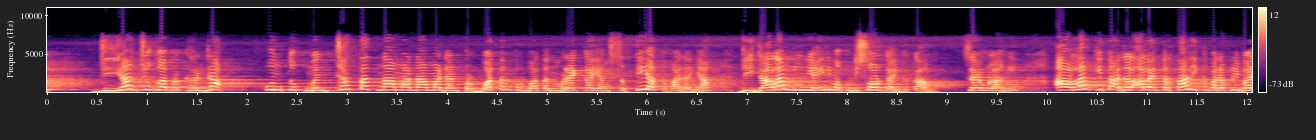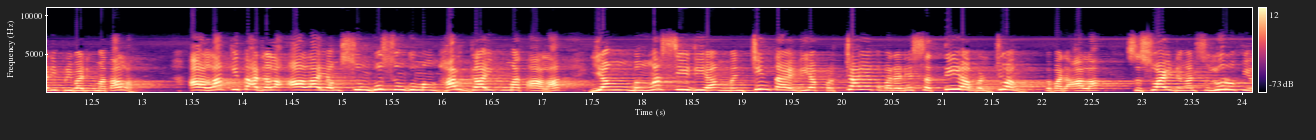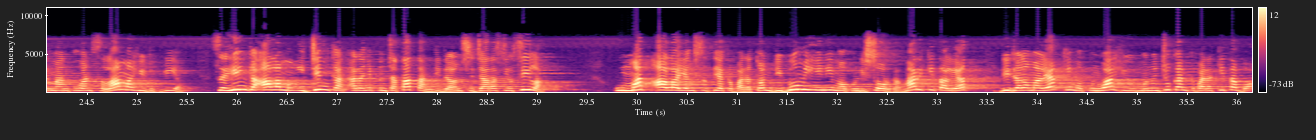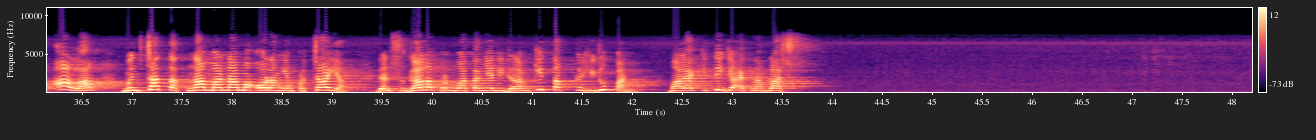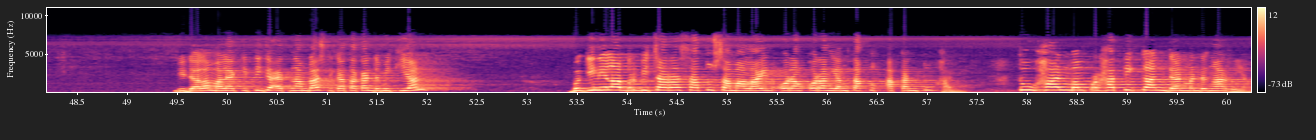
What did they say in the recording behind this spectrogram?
dia juga berkehendak untuk mencatat nama-nama dan perbuatan-perbuatan mereka yang setia kepadanya di dalam dunia ini maupun di sorga yang kekal. Saya ulangi, Allah kita adalah Allah yang tertarik kepada pribadi-pribadi umat Allah. Allah kita adalah Allah yang sungguh-sungguh menghargai umat Allah, yang mengasihi dia, mencintai dia, percaya kepada dia, setia berjuang kepada Allah sesuai dengan seluruh firman Tuhan selama hidup dia. Sehingga Allah mengizinkan adanya pencatatan di dalam sejarah silsilah. Umat Allah yang setia kepada Tuhan di bumi ini maupun di sorga. Mari kita lihat di dalam Maliaki maupun Wahyu menunjukkan kepada kita bahwa Allah mencatat nama-nama orang yang percaya dan segala perbuatannya di dalam kitab kehidupan. Maliaki 3 ayat 16. Di dalam Maliaki 3 ayat 16 dikatakan demikian. Beginilah berbicara satu sama lain orang-orang yang takut akan Tuhan. Tuhan memperhatikan dan mendengarnya.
